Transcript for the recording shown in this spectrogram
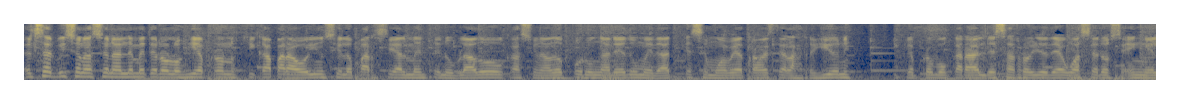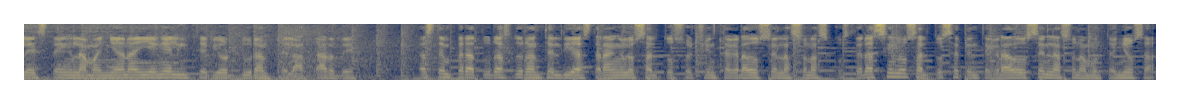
El Servicio Nacional de Meteorología pronostica para hoy un cielo parcialmente nublado ocasionado por un área de humedad que se mueve a través de la región y que provocará el desarrollo de aguaceros en el este en la mañana y en el interior durante la tarde. Las temperaturas durante el día estarán en los altos 80 grados en las zonas costeras y en los altos 70 grados en la zona montañosa.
